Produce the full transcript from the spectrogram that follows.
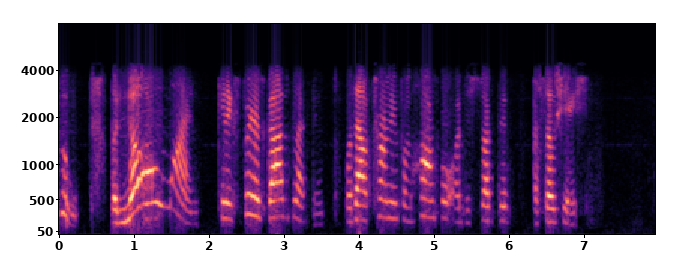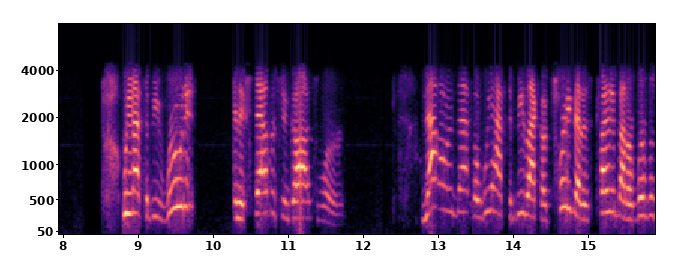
who? But no one can experience God's blessing without turning from harmful or destructive association. We have to be rooted and established in God's word. Not only that, but we have to be like a tree that is planted by the rivers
